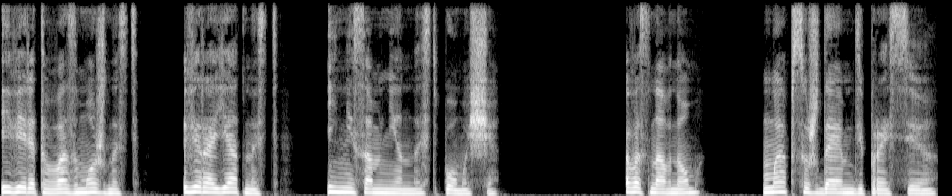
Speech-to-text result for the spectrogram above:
и верят в возможность вероятность и несомненность помощи. В основном мы обсуждаем депрессию.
